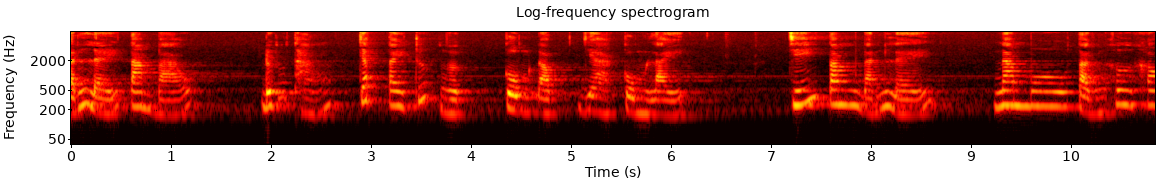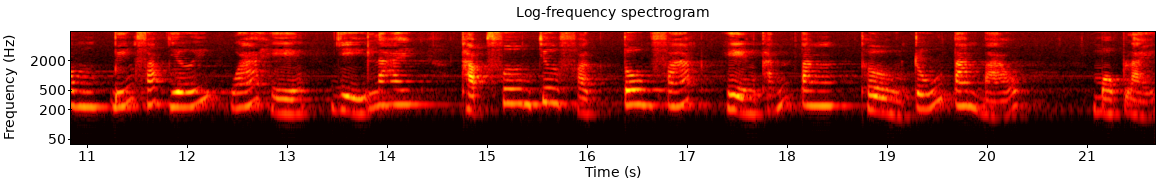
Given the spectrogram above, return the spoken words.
Đảnh lễ tam bảo, đứng thẳng, chắp tay trước ngực, cùng đọc và cùng lạy. Chí tâm đảnh lễ, nam mô tận hư không biến pháp giới, quá hiện, dị lai, thập phương chư phật, tôn pháp, hiền thánh tăng, thường trú tam bảo. Một lạy.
